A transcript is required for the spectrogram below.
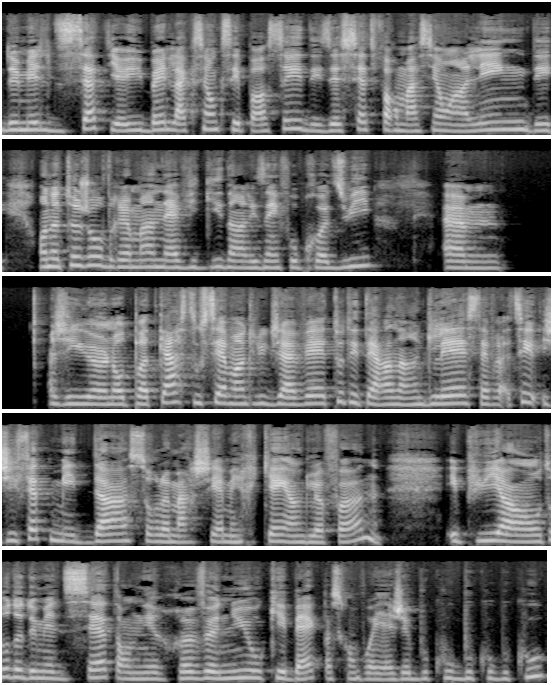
2017 euh, il y a eu bien de l'action qui s'est passée des essais de formation en ligne des on a toujours vraiment navigué dans les infoproduits. Euh, j'ai eu un autre podcast aussi avant que lui que j'avais. Tout était en anglais. C'était vrai. Tu sais, j'ai fait mes dents sur le marché américain anglophone. Et puis, en autour de 2017, on est revenu au Québec parce qu'on voyageait beaucoup, beaucoup, beaucoup.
